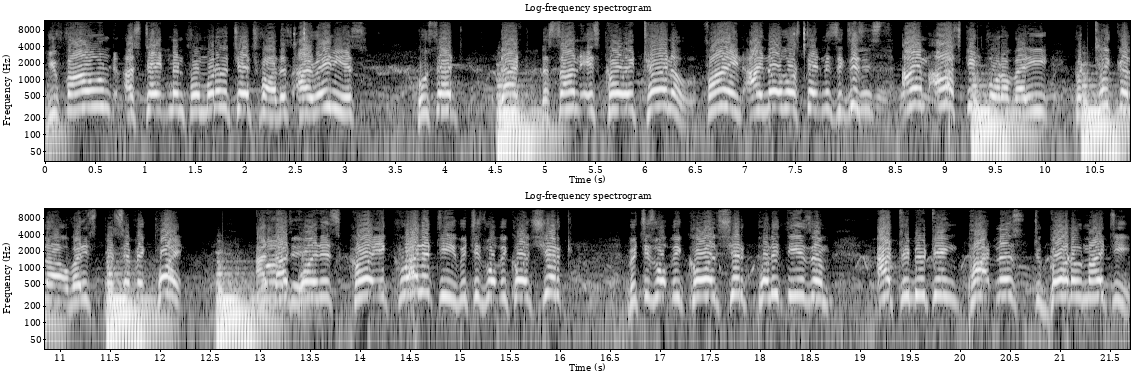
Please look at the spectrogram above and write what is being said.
You found a statement from one of the church fathers, Irenaeus, who said that the Son is co-eternal. Fine, I know those statements exist. I am asking for a very particular, a very specific point. And that point is co-equality, which is what we call shirk, which is what we call shirk polytheism, attributing partners to God Almighty.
